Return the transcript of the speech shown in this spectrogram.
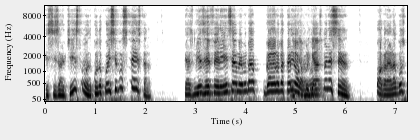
esses artistas, mano, quando eu conheci vocês, cara. Porque as minhas referências é a mesma da galera da Carioca. Então, porque não desmerecendo. Pô, a galera gost...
